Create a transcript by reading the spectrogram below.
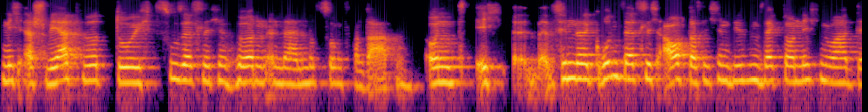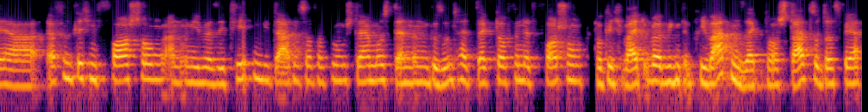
nicht erschwert wird durch zusätzliche Hürden in der Nutzung von Daten. Und ich äh, finde grundsätzlich auch, dass ich in diesem Sektor nicht nur der öffentlichen Forschung an Universitäten die Daten Daten zur Verfügung stellen muss, denn im Gesundheitssektor findet Forschung wirklich weit überwiegend im privaten Sektor statt, sodass wir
